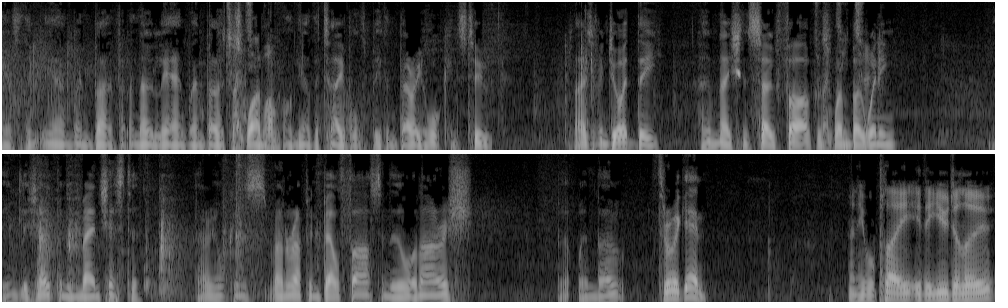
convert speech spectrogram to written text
Yes, I think Liang Wenbo. In fact, I know Liang Wenbo has just won on the other table, beaten Barry Hawkins too. Players have enjoyed the home nation so far, because Wenbo 22. winning the English Open in Manchester. Barry Hawkins runner-up in Belfast in the Northern Irish. But Wenbo through again. And he will play either Yu Delu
